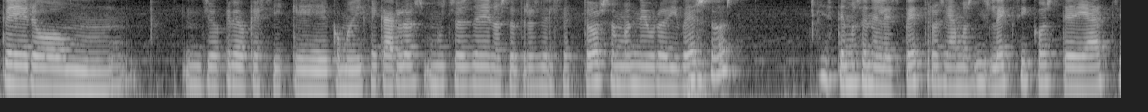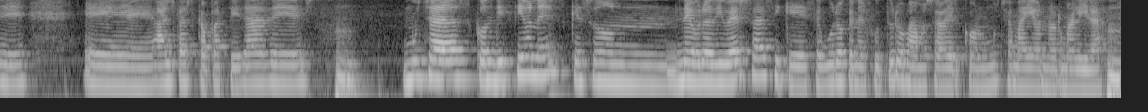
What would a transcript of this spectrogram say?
Pero mm, yo creo que sí, que como dice Carlos, muchos de nosotros del sector somos neurodiversos estemos en el espectro, seamos disléxicos, TDAH, eh, altas capacidades, hmm. muchas condiciones que son neurodiversas y que seguro que en el futuro vamos a ver con mucha mayor normalidad. Hmm.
